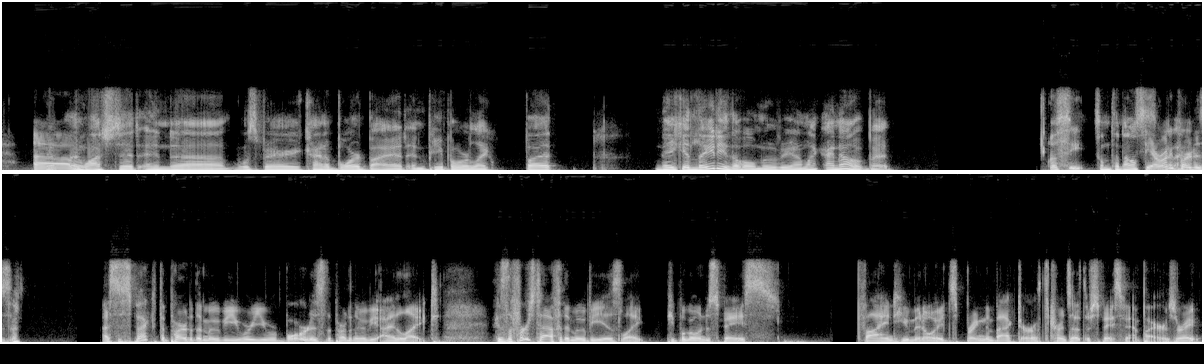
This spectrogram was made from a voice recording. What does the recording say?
Yep, I Um, watched it and uh, was very kind of bored by it, and people were like, "But naked lady the whole movie." I'm like, "I know, but let's see. something else." The ironic gonna part is. I suspect the part of the movie where you were bored is the part of the movie I liked, because the first half of the movie is like people go into space, find humanoids, bring them back to Earth. Turns out they're space vampires, right?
